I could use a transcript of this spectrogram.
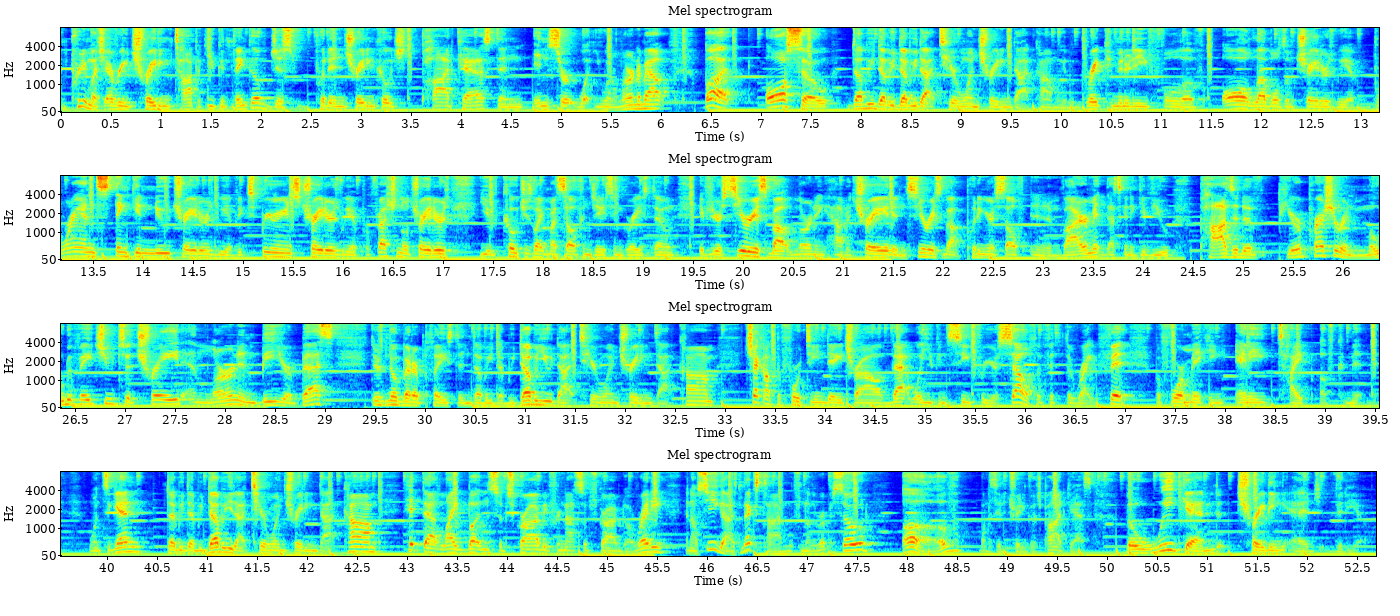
pretty much every trading topic you can think of. Just put in Trading Coach podcast and insert what you want to learn about. But also, www.tier1trading.com. We have a great community full of all levels of traders. We have brand stinking new traders. We have experienced traders. We have professional traders. You have coaches like myself and Jason Graystone. If you're serious about learning how to trade and serious about putting yourself in an environment that's going to give you positive peer pressure and motivate you to trade and learn and be your best, there's no better place than www.tier1trading.com. Check out the 14 day trial. That way you can see for yourself if it's the right fit before making any type of commitment. Once again, www.tier1trading.com. Hit that like button, subscribe if you're not subscribed already, and I'll see you guys next time with another episode of, I want to say the Trading Coach Podcast, the Weekend Trading Edge video.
